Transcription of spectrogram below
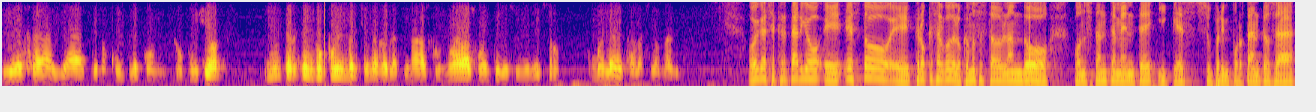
vieja ya que no cumple con su función, y un tercer grupo de inversiones relacionadas con nuevas fuentes de suministro, como es la desalación la Oiga, secretario, eh, esto eh, creo que es algo de lo que hemos estado hablando constantemente y que es súper importante. O sea,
